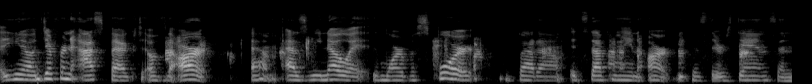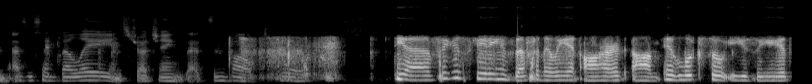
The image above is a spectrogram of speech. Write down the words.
you know a different aspect of the art um, as we know it more of a sport but um, it's definitely an art because there's dance and as you said ballet and stretching that's involved for yeah, figure skating is definitely an art. Um, it looks so easy. It's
